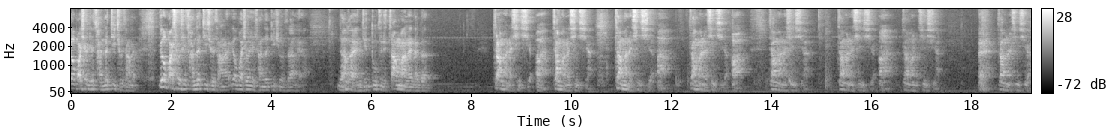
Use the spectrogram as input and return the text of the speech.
要把消息传到地球上来，要把消息传到地球上来，要把消息传到地球上来。然后眼睛肚子里装满了那个，装满了信息啊，装满了信息啊，装满了信息啊，装满了信息啊，装满了信息啊，装满了信息啊，装满了信息啊，哎，装满了信息啊，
